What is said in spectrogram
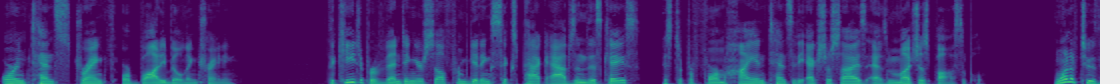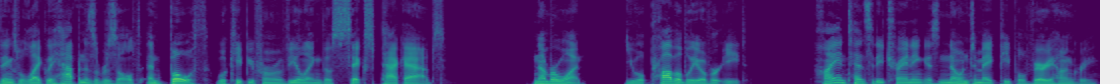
or intense strength or bodybuilding training. The key to preventing yourself from getting six pack abs in this case is to perform high intensity exercise as much as possible. One of two things will likely happen as a result, and both will keep you from revealing those six pack abs. Number one, you will probably overeat. High intensity training is known to make people very hungry.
